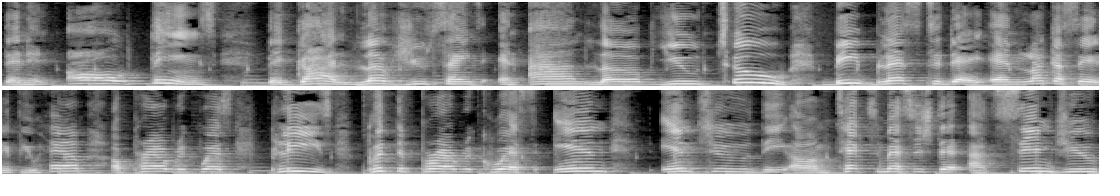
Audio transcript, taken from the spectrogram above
that in all things that God loves you saints and I love you too. Be blessed today. And like I said, if you have a prayer request, please put the prayer request in into the um, text message that I send you.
